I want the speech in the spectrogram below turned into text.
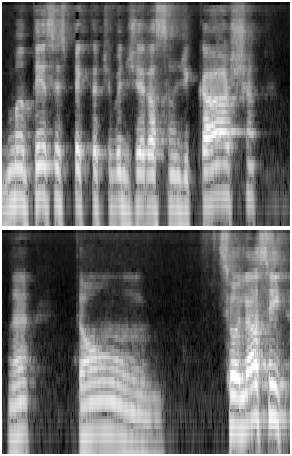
mantém essa expectativa de geração de caixa, né? Então, se olhar assim,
